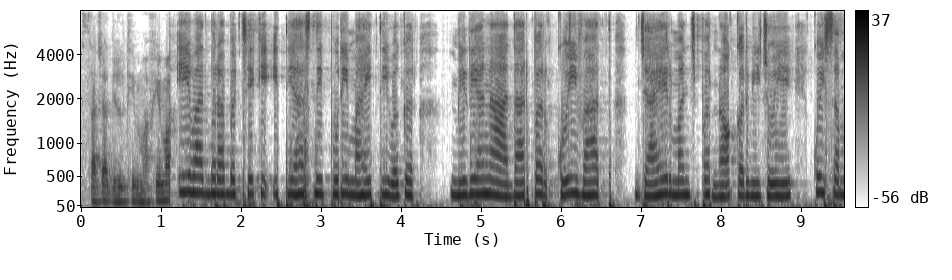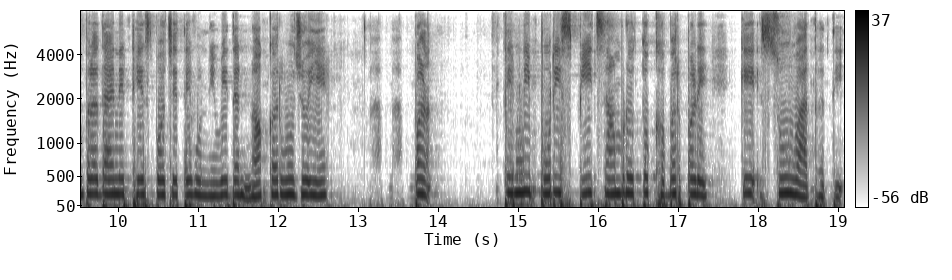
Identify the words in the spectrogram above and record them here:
સાચા દિલથી માફી માંગ એ વાત બરાબર છે કે ઇતિહાસની પૂરી માહિતી વગર મીડિયાના આધાર પર કોઈ વાત જાહેર મંચ પર ન કરવી જોઈએ, કોઈ સંપ્રદાયને ઠેસ પહોંચે તેવું નિવેદન ન કરવું જોઈએ. પણ તેમની પૂરી સ્પીચ સાંભળો તો ખબર પડે કે શું વાત હતી,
